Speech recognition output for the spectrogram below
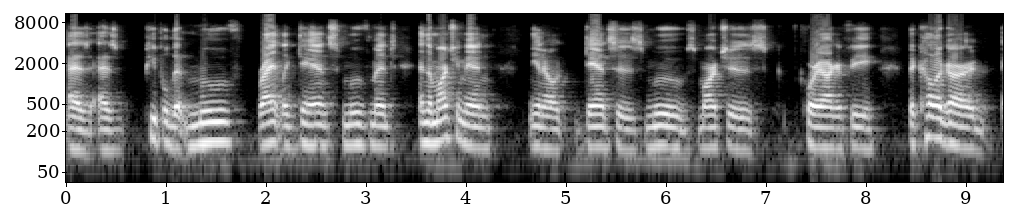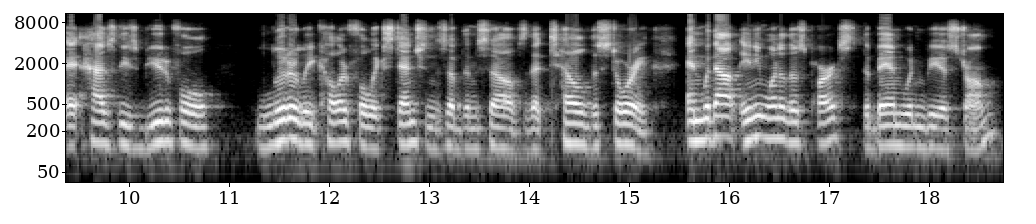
as as people that move, right? Like dance, movement, and the marching man, you know, dances, moves, marches, choreography. The color guard it has these beautiful literally colorful extensions of themselves that tell the story. And without any one of those parts, the band wouldn't be as strong.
